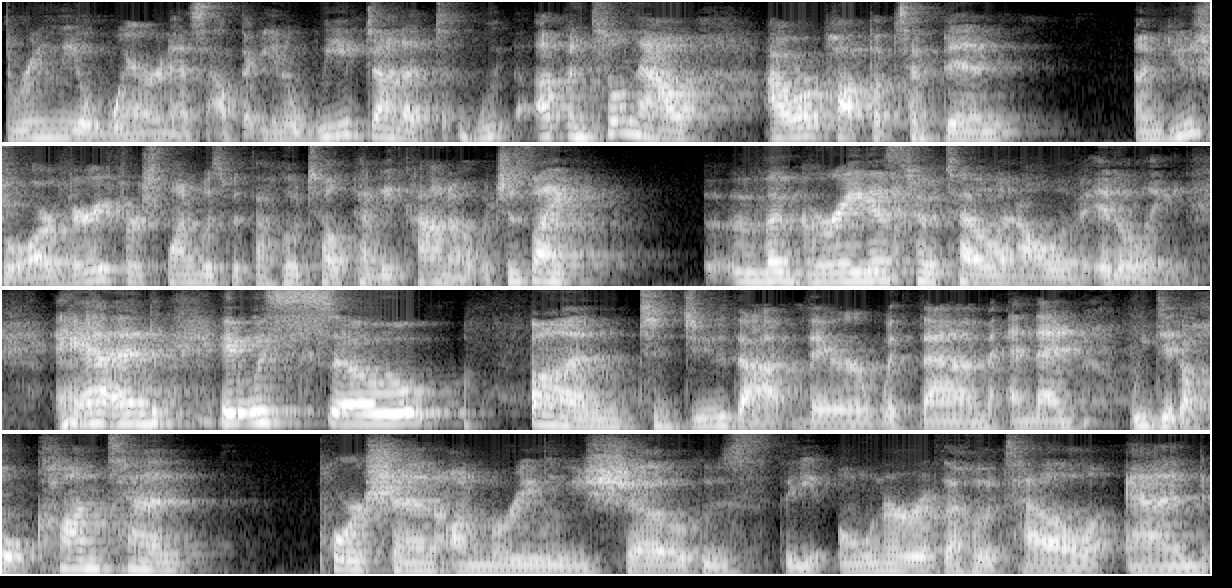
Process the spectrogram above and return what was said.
bring the awareness out there. You know, we've done it up until now, our pop ups have been unusual. Our very first one was with the Hotel Pellicano, which is like the greatest hotel in all of Italy. And it was so fun to do that there with them. And then we did a whole content portion on Marie Louise Sciò, who's the owner of the hotel. And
